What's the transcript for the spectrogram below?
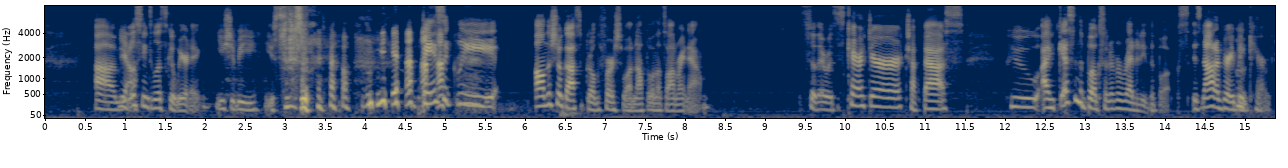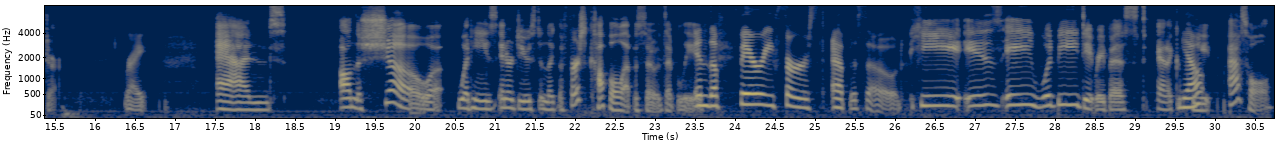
um, you're Yeah. listening to Let's Get Weirding. You should be used to this by now. yeah. basically on the show Gossip Girl, the first one, not the one that's on right now. So there was this character, Chuck Bass, who I guess in the books, I've never read any of the books, is not a very big character. Right. And on the show, when he's introduced in like the first couple episodes, I believe, In the very first episode. he is a would-be date rapist and a complete asshole.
